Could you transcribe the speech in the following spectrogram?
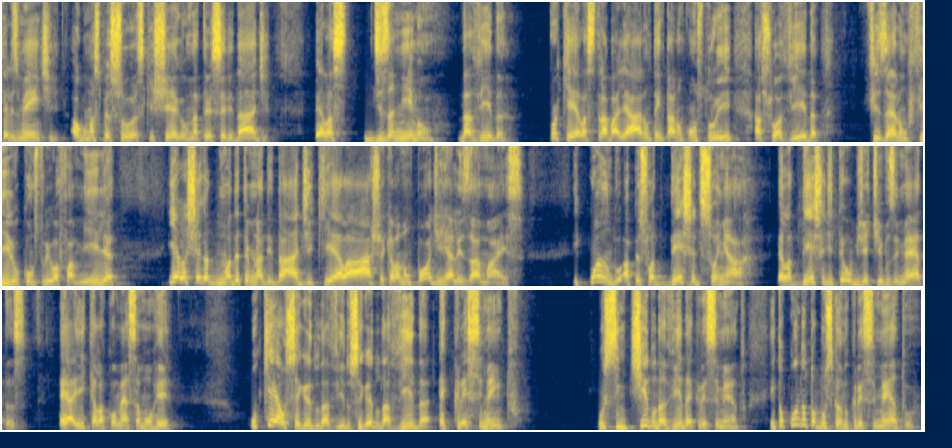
Infelizmente, algumas pessoas que chegam na terceira idade, elas desanimam da vida. Porque elas trabalharam, tentaram construir a sua vida, fizeram um filho, construiu a família, e ela chega numa determinada idade que ela acha que ela não pode realizar mais. E quando a pessoa deixa de sonhar, ela deixa de ter objetivos e metas, é aí que ela começa a morrer. O que é o segredo da vida? O segredo da vida é crescimento. O sentido da vida é crescimento. Então, quando eu estou buscando crescimento,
